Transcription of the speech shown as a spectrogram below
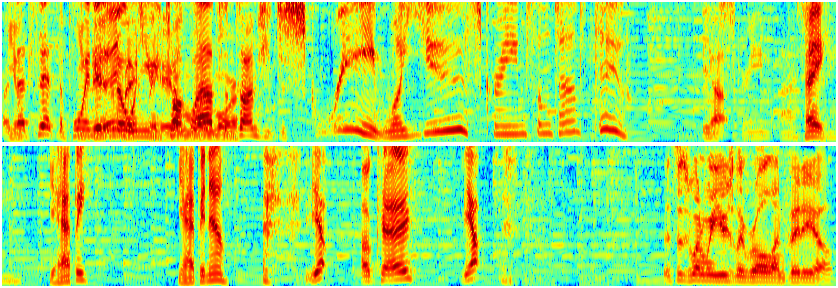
right, You that's it. The point is though, when you talk loud, sometimes you just scream. Well, you scream sometimes too. Yeah. Scream, I Hey. You happy? You happy now? Yep. Okay. Yep. This is when we usually roll on video.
